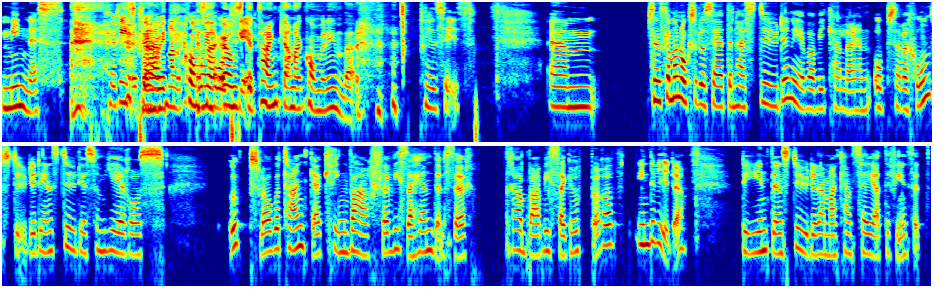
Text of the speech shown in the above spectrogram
minnesrisk för att man kommer ihåg fel. Önsketankarna kommer in där. Precis. Um, sen ska man också då säga att den här studien är vad vi kallar en observationsstudie. Det är en studie som ger oss uppslag och tankar kring varför vissa händelser drabbar vissa grupper av individer. Det är inte en studie där man kan säga att det finns ett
